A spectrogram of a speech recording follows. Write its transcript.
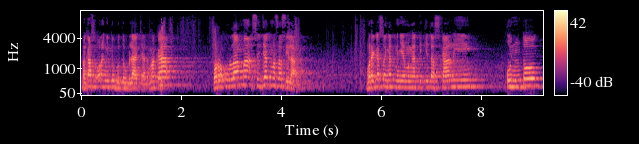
Maka seorang itu butuh belajar. Maka para ulama sejak masa silam mereka sangat menyemangati kita sekali untuk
